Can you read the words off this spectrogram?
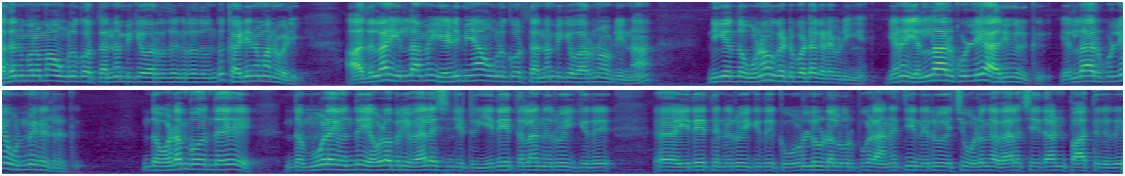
அதன் மூலமாக உங்களுக்கு ஒரு தன்னம்பிக்கை வர்றதுங்கிறது வந்து கடினமான வழி. அதெல்லாம் இல்லாமல் எளிமையாக உங்களுக்கு ஒரு தன்னம்பிக்கை வரணும் அப்படின்னா நீங்கள் இந்த உணவு கட்டுப்பாட்டை கடைபிடிங்க. ஏன்னா எல்லாருக்குள்ளேயே அறிவு இருக்குது எல்லாருக்குள்ளேயே உண்மைகள் இருக்குது இந்த உடம்பு வந்து இந்த மூளை வந்து எவ்வளோ பெரிய வேலை செஞ்சிட்ருக்கு. இதயத்தெல்லாம் நிர்வகிக்குது. இதயத்தை நிர்வகிக்குது. உள்ளுடல் உறுப்புகள் அனைத்தையும் நிர்வகித்து ஒழுங்காக வேலை செய்தான்னு பார்த்துக்குது.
